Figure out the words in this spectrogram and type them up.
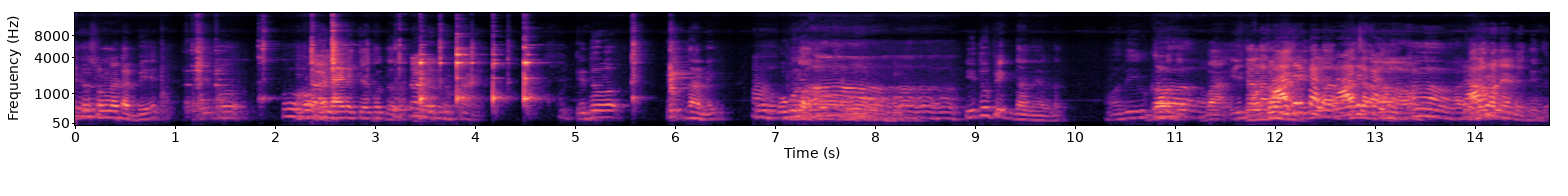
ಇದು ಸುಣ್ಣ ಡಬ್ಬಿ. ಇದು ತೆಗೆದು ಇದು ಪಿಕ್ ದಾನಿ ಇದು ಪಿಗ್ದಾನಿ ಎರಡು. ಅದು ಇವ್ಕ ದೊಡ್ಡದು. ಬಾ- ಇದೆಲ್ಲ ರಾಜರ ಕಾಲ, ಇದೆಲ್ಲ ರಾಜರ ರಾಜರ ಕಾಲ. ಕಾಲ. ಹಾ, ಅರಮನೆಯಲ್ಲಿ ಇದ್ದಿದ್ದು.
